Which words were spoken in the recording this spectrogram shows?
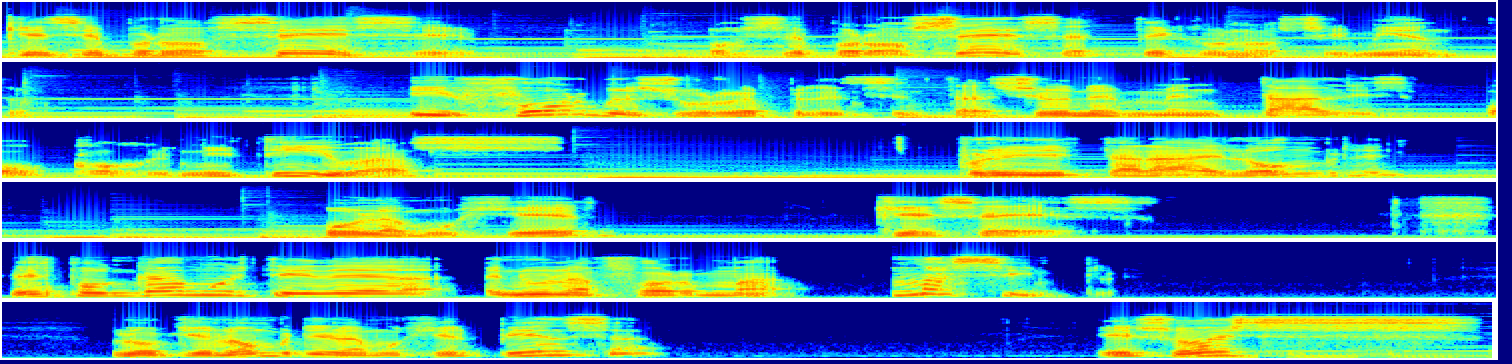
que se procese o se procesa este conocimiento, y forme sus representaciones mentales o cognitivas, proyectará el hombre o la mujer que se es. Expongamos esta idea en una forma más simple. Lo que el hombre y la mujer piensan, eso es.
